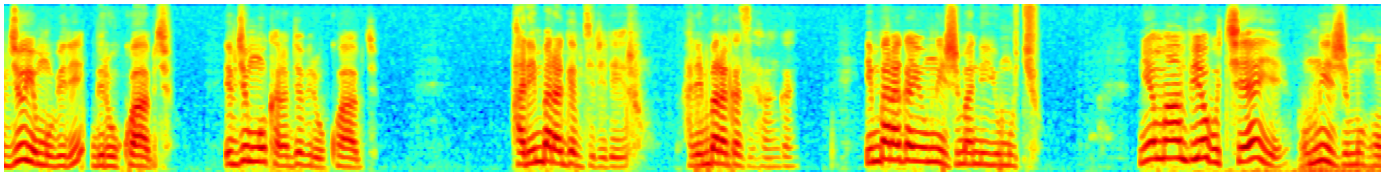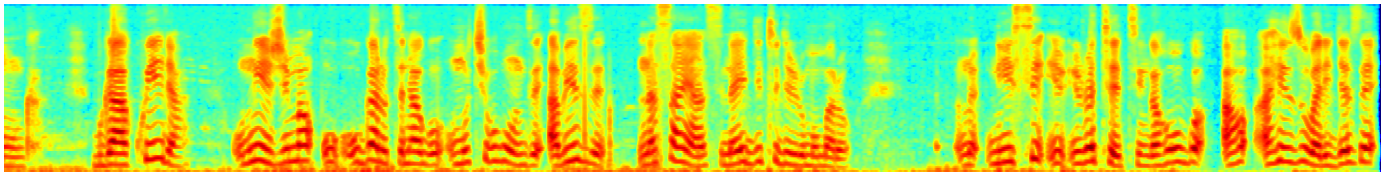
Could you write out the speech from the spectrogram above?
iby'uyu mubiri biri ukwabyo. Iby'umwuka na byo biri ukwabyo. Hari imbaraga ebyiri rero. Hari imbaraga zihanganye. Imbaraga y'umwijima n'iy'umucyo. Niyo mpamvu iyo bukeye umwijima uhunga. Bwakwira umwijima ugarutse ntabwo umucyo uhunze abize na sayansi na yo ijya itugirira umumaro. Ni isi i- irotatinga ahubwo aho aho izuba rigeze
